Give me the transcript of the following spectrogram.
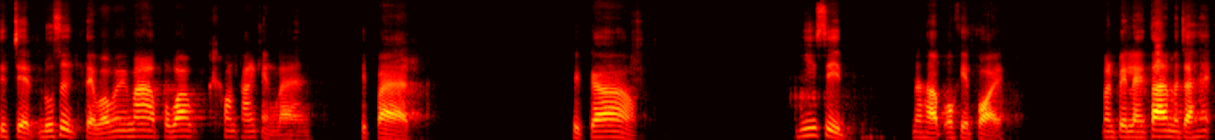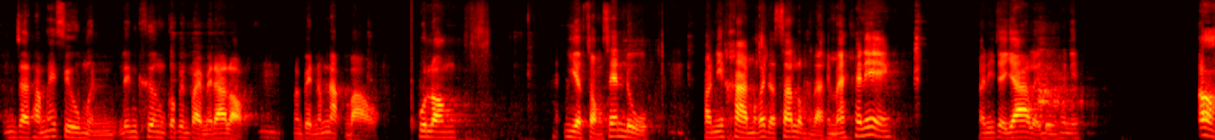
สิบเจ็ดรู้สึกแต่ว่าไม่มาก เพราะว่าค่อนข้างแข็งแรงสิบแปดสิบเก้ายี่สิบ นะครับ โอเคปล่อย มันเป็นแรงต้านมันจะให้มันจะทำให้ฟิลเหมือนเล่นเครื่องก็เป็นไปไม่ได้หรอกอืมมันเป็นน้ำหนักเบา คุณลองเหยียบสองเส้นดูอืมคราวนี้คานมันก็จะสั้นลงขนาดเห็นไหมแค่นี้เอง อันนี้จะยากเลยดึงแค่นี้อ้าว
